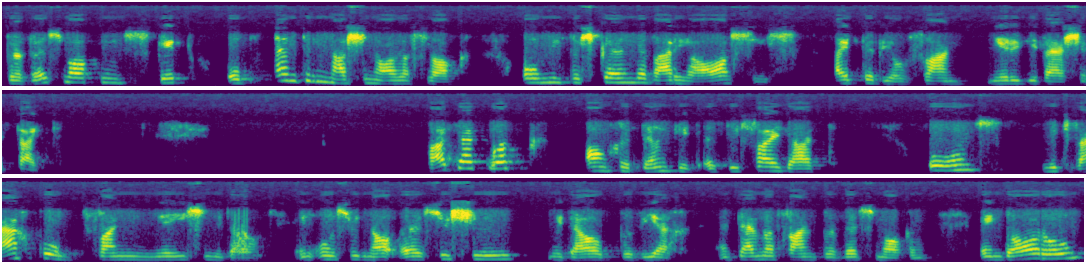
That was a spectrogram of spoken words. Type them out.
bewusmaking skep op internasionale vlak om die verskillende variasies uit te deel van neurodiversiteit. Wat ek ook aangedink het is die feit dat ons moet wegkom van die mediese model en ons moet na 'n sosiale model beweeg in terme van bewusmaking. En daarom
